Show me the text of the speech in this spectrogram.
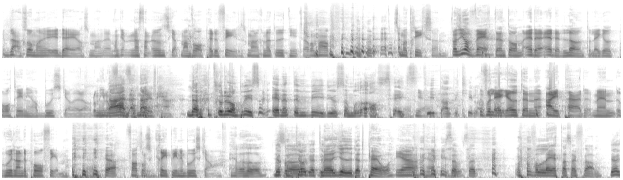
Ibland så har man ju idéer som man, man kan nästan önska att man var pedofil, så man har kunnat utnyttja de här små tricksen. Fast jag vet inte om, är det, är det lönt att lägga ut porrtidningar och buskar idag? De hinner Nej, fan nej, förmultna. Nej, men tror du de bryr sig? Är det inte en video som rör sig? Ja. Titta inte killar. Du får lägga ut en eh, iPad med en rullande porrfilm ja. för att de ska krypa in i buskarna. Eller hur? Jag Och så kommer ihåg att du- Med ljudet på. Ja, liksom, så att man får leta sig fram. Jag,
